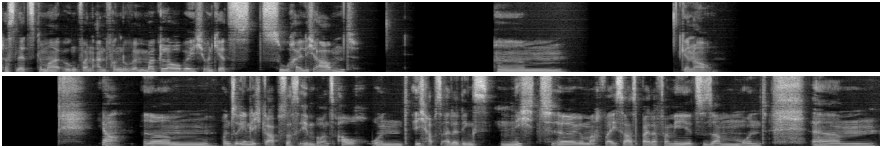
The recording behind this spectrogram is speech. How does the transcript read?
das letzte Mal irgendwann Anfang November, glaube ich. Und jetzt zu Heiligabend. Ähm, genau. Ja, ähm, und so ähnlich gab es das eben bei uns auch. Und ich habe es allerdings nicht äh, gemacht, weil ich saß bei der Familie zusammen und ähm,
